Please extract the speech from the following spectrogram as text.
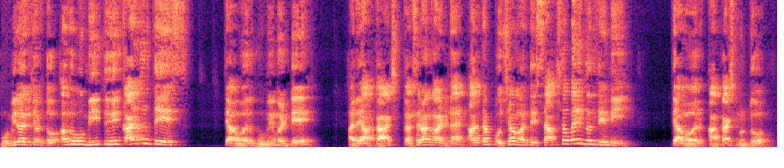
भूमीला विचारतो अगं भूमी तू हे काय करतेस? त्यावर भूमी म्हणते अरे आकाश कचरा काढलाय आता पोछा मारते साफसफाई करते मी. त्यावर आकाश म्हणतो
